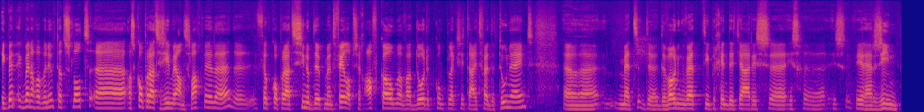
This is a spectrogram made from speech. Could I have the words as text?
ik, ben, ik ben nog wel benieuwd, tot slot, uh, als corporaties hiermee aan de slag willen. Hè, de, veel corporaties zien op dit moment veel op zich afkomen, waardoor de complexiteit verder toeneemt. Uh, met de, de woningwet die begin dit jaar is, uh, is, is weer herzien,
